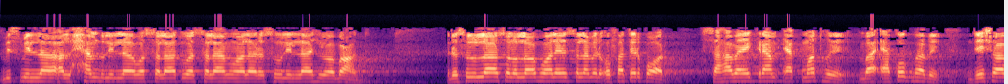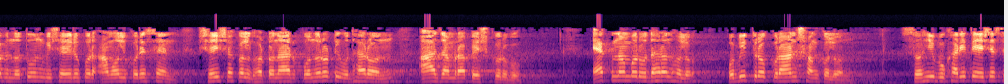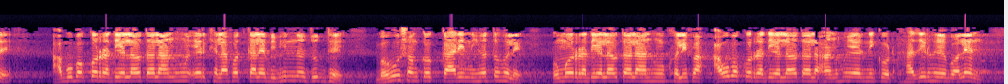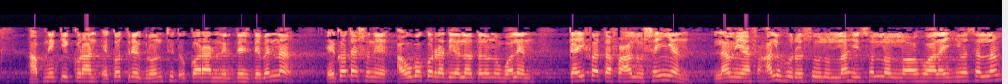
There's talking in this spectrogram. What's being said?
বিসমিল্লাহ, আলহামদুলিল্লাহ ওয়াসালাত ওয়াসালাম আলা রসুলিল্লাহ ওয়াবাদ রসুল্লাহ সাল্লাহ আলাইসাল্লামের ওফাতের পর সাহাবা একরাম একমত হয়ে বা এককভাবে যেসব নতুন বিষয়ের উপর আমল করেছেন, সেই সকল ঘটনার পনেরোটি উদাহরণ আজ আমরা পেশ করব। এক নম্বর উদাহরণ হল পবিত্র কোরআন সংকলন। সহি বুখারিতে এসেছে, আবু বকর রাদিয়াল্লাহ তালাহু এর খেলাফতকালে বিভিন্ন যুদ্ধে বহু সংখ্যক কারি নিহত হলে উমর রাদিয়াল্লাহ তালা আনহু, খলিফা আবু বকর রাদিয়াল্লাহ তালা আনহু এর নিকট হাজির হয়ে বলেন, আপনি কি কোরআন একত্রে গ্রন্থিত করার নির্দেশ দেবেন না? একথা শুনে আবু বকর রাদিয়াল্লাহ তালু বলেন, কাইফা তাফা আলু সাইয়ান লাম ইয়াফ আলহু রসুল্লাহ সাল্লাহ আলাইহি ওয়াসাল্লাম?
